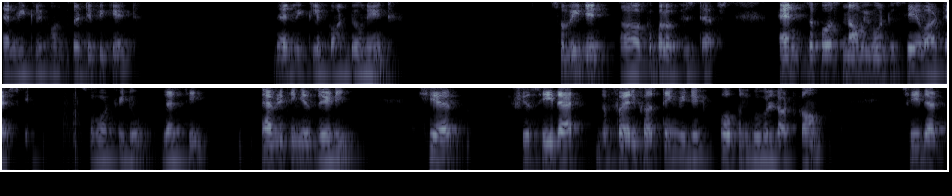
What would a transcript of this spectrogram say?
Then we click on certificate then we click on donate. So we did a couple of steps. And suppose now we want to save our test case. So what we do? Let's see. Everything is ready. Here if you see that the very first thing we did open google.com see that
